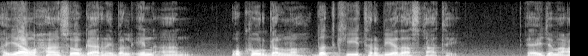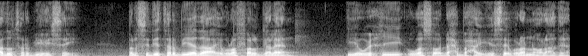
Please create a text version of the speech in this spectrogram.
ayaa waxaan soo gaarnay bal in aan u kuurgalno dadkii tarbiyadaas qaatay ee ay jamaacadu tarbiyeysay bal sidii tarbiyadaa ay ula falgaleen iyo wixii uga soo dhex baxay iyo say ula noolaadeen.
